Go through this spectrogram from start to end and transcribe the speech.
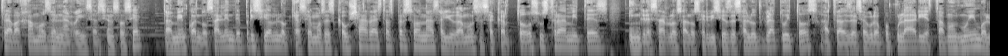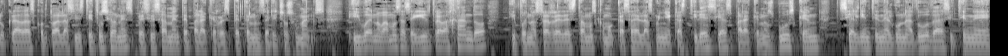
trabajamos en la reinserción social. También cuando salen de prisión lo que hacemos es cauchar a estas personas, ayudamos a sacar todos sus trámites, ingresarlos a los servicios de salud gratuitos a través del Seguro Popular y estamos muy involucradas con todas las instituciones precisamente para que respeten los derechos humanos. Y bueno, vamos a seguir trabajando y pues nuestras redes estamos como Casa de las Muñecas Tiresias para que nos busquen. Si alguien tiene alguna duda, si tiene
